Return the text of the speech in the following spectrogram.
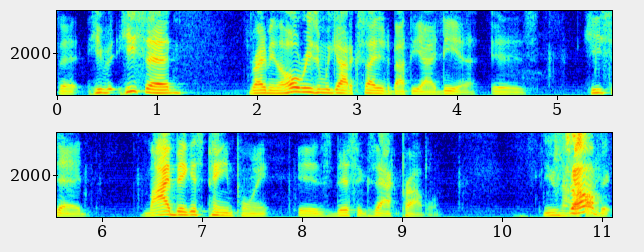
that he he said. Right. I mean, the whole reason we got excited about the idea is he said my biggest pain point is this exact problem, You solved it.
